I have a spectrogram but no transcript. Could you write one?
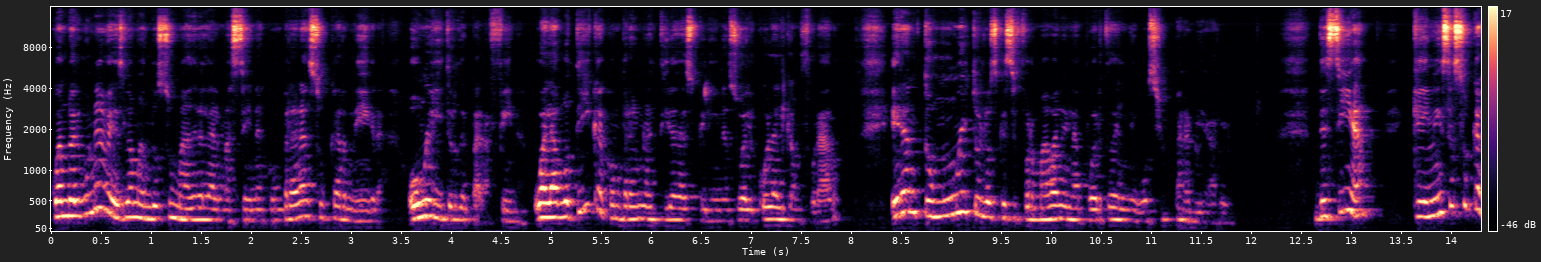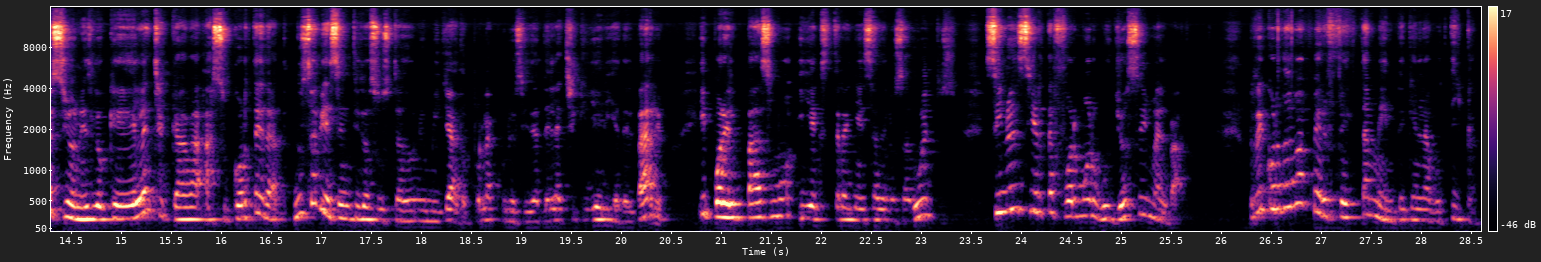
cuando alguna vez lo mandó su madre al almacén a comprar azúcar negra o un litro de parafina, o a la botica a comprar una tira de aspirinas o alcohol alcanforado, eran tumultos los que se formaban en la puerta del negocio para mirarlo. Decía que en esas ocasiones lo que él achacaba a su corta edad no se había sentido asustado ni humillado por la curiosidad de la chiquillería del barrio y por el pasmo y extrañeza de los adultos, sino en cierta forma orgulloso y malvado. Recordaba perfectamente que en la botica,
